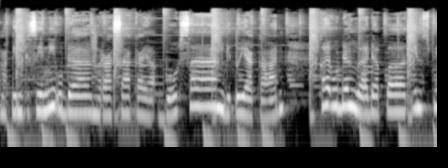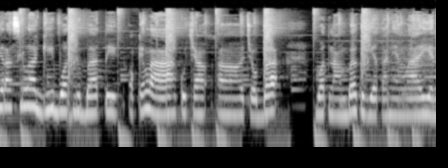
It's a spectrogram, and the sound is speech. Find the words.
makin ke sini udah ngerasa kayak bosan gitu ya kan. Kayak udah nggak dapet inspirasi lagi buat ngebatik. Oke lah aku uh, coba buat nambah kegiatan yang lain.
